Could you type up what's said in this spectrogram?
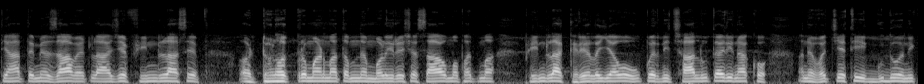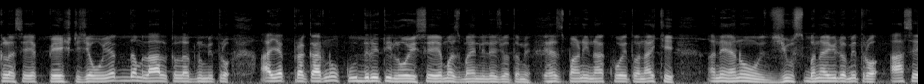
ત્યાં તમે જાઓ એટલે આ જે ફિંડલા છે અઢળક પ્રમાણમાં તમને મળી રહેશે. સાવ મફતમાં ફીંડલા ઘરે લઈ આવો, ઉપરની છાલ ઉતારી નાખો અને વચ્ચેથી ગુદો નીકળે છે એક પેસ્ટ જેવું, એકદમ લાલ કલરનું મિત્રો. આ એક પ્રકારનું કુદરતી લોહી છે, એમ જ માની લેજો તમે. સહેજ પાણી નાખવું હોય તો નાખી અને એનું જ્યુસ બનાવી લો મિત્રો. આ છે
